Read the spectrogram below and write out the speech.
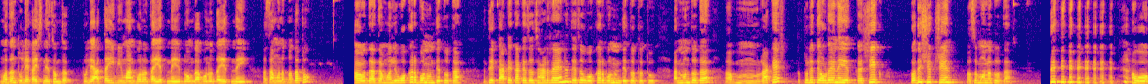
मदन तुले काहीच नाही समजत. तुले आताही विमान बनवता येत नाही डोंगा बनवता येत नाही. असा म्हणत नव्हता तू? हो दादा मला वखर बनवून देत होता. ते काटे काट्याचं झाड आहे ना त्याचं वखर बनवून देत होतं तू. आणि म्हणत होता राकेश तुला तेवढं नाही येत का? शिक. कधी शिकशील? असं म्हणत होता. हो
